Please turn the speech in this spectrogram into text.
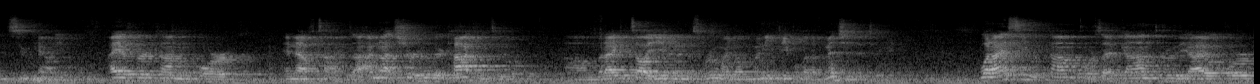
in Sioux County. I have heard Common Core enough times. I, am not sure who they're talking to, um, but I can tell you, even in this room, I know many people that have mentioned it to. What I see with Common Core is I've gone through the Iowa Core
